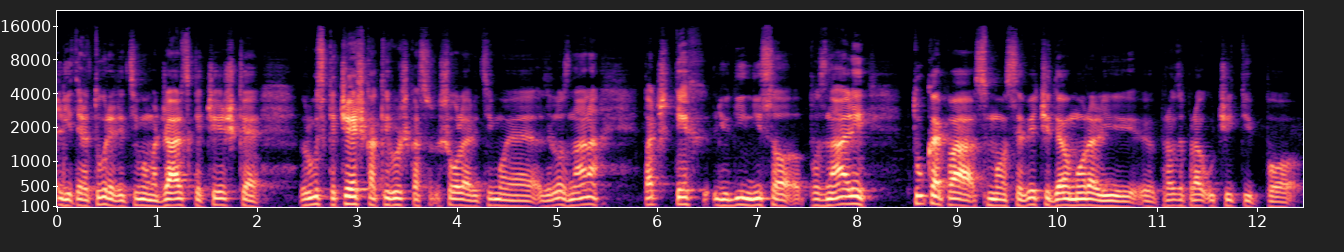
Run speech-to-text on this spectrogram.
literature, recimo mačarske, češke, uh, ruske, češka kirurška šola, recimo, je zelo znana, pač teh ljudi niso poznali. Tukaj pa smo se večji del morali eh, učiti, po,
